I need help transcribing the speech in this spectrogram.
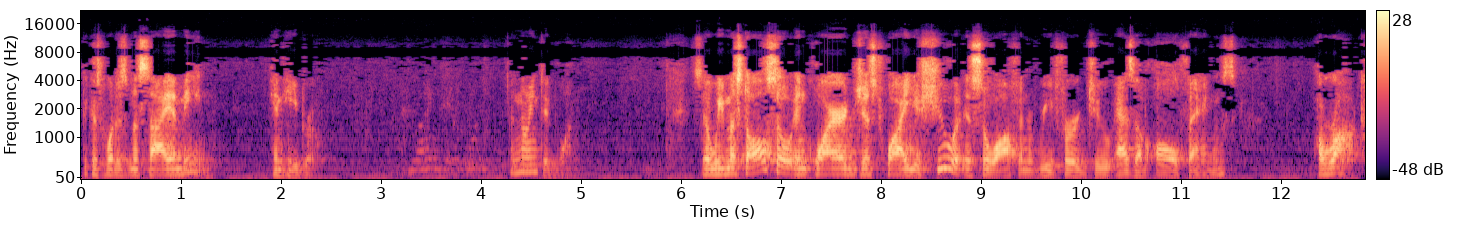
Because what does Messiah mean in Hebrew? Anointed one. Anointed one. So we must also inquire just why Yeshua is so often referred to as of all things a rock.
